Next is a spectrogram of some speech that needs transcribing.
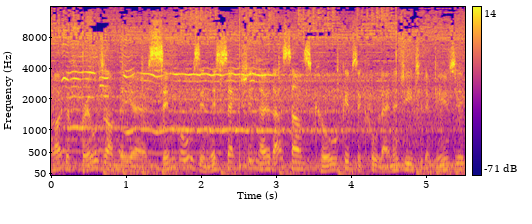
I like the frills on the uh, cymbals in this section, though. That sounds cool, gives a cool energy to the music.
